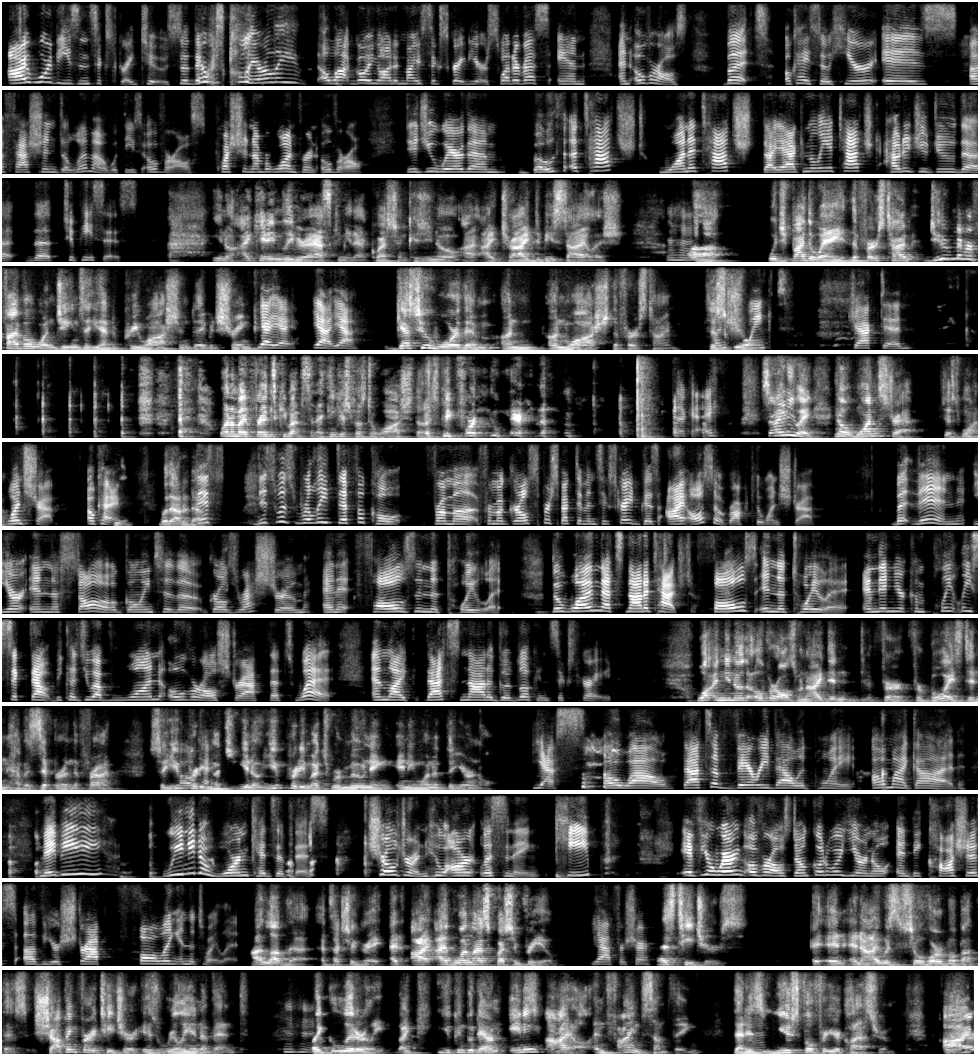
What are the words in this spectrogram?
I wore these in 6th grade too. So there was clearly a lot going on in my 6th grade year, sweater vests and and overalls. But okay, so here is a fashion dilemma with these overalls. Question number 1 for an overall. Did you wear them both attached, one attached, diagonally attached? How did you do the the two pieces? You know, I can't even believe you're asking me that question because you know I, I tried to be stylish. Mhm. Uh, which, by the way, the first time, do you remember 501 jeans that you had to pre-wash and they would shrink? Yeah, yeah, yeah, yeah. Guess who wore them un, unwashed the first time to school? Jack did. One of my friends came up and said, "I think you're supposed to wash those before you wear them." Okay. So anyway, no, one strap, just one, One strap. Okay. without a doubt. This this was really difficult from a from a girl's perspective in sixth grade because I also rocked the one strap. But then you're in the stall going to the girls' restroom and it falls in the toilet. The one that's not attached falls in the toilet, and then you're completely sicked out because you have one overall strap that's wet. And like that's not a good look in sixth grade. Well, and you know the overalls when I didn't for for boys didn't have a zipper in the front, so you pretty much you know you pretty much were mooning anyone at the urinal. Yes. Oh wow. That's a very valid point. Oh my god. Maybe we need to warn kids of this. Children who aren't listening, keep if you're wearing overalls, don't go to a urinal and be cautious of your strap falling in the toilet. I love that. That's actually great. And I, I have one last question for you. Yeah, for sure. As teachers, and and I was so horrible about this. Shopping for a teacher is really an event. Mhm. Like literally, like you can go down any aisle and find something that is useful for your classroom. I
